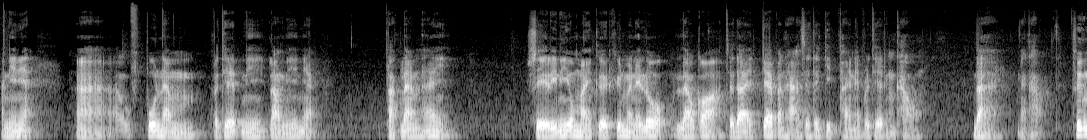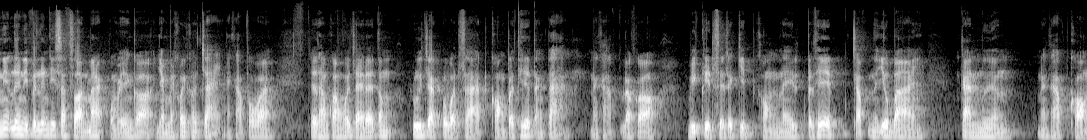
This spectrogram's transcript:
อันนี้เนี่ยผู้นำประเทศนี้เหล่านี้เนี่ยผลักดันให้เสรีนิยมใหม่เกิดขึ้นมาในโลก แล้วก็จะได้แก้ปัญหาเศรษฐกิจภายในประเทศของเขาได้นะครับ ซึ่งนี่เรื่องนี้เป็นเรื่องที่ซับซ้อนมาก ผมเองก็ยังไม่ค่อยเข้าใจนะครับ เพราะว่าจะทำความเข้าใจได้ต้องรู้จักประวัติศาสตร์ของประเทศต่างๆนะครับ แล้วก็ วิกฤตเศรษฐกิจของในประเทศกับนโยบายการเมืองนะครับของ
